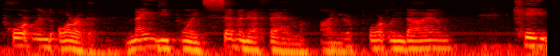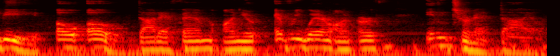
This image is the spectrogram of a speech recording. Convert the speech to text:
Portland, Oregon, 90.7 FM on your Portland dial, KBOO.FM on your everywhere on earth internet dial.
